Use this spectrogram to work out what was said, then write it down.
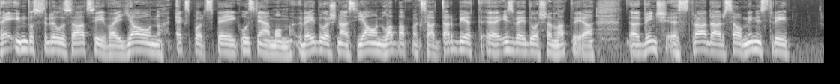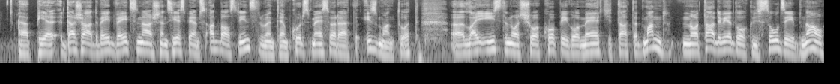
reindustrializāciju vai jaunu eksporta spējīgu uzņēmumu veidošanās, jaunu labi apmaksātu darbietu izveidošanu Latvijā. Viņš strādā ar savu ministriju Eh, pie dažāda veida veicināšanas, iespējams, atbalsta instrumentiem, kurus mēs varētu izmantot, lai īstenot šo kopīgo mērķi. Tātad man no tāda viedokļa sūdzība nav.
